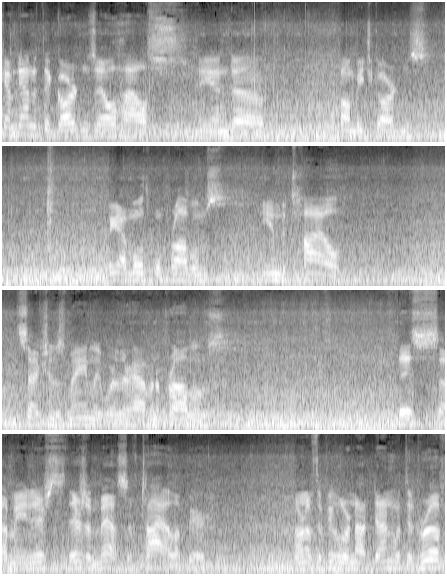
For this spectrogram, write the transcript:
Come down at the Gardens L House and uh, Palm Beach Gardens. They got multiple problems in the tile sections, mainly where they're having the problems. This, I mean, there's there's a mess of tile up here. I don't know if the people are not done with the roof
